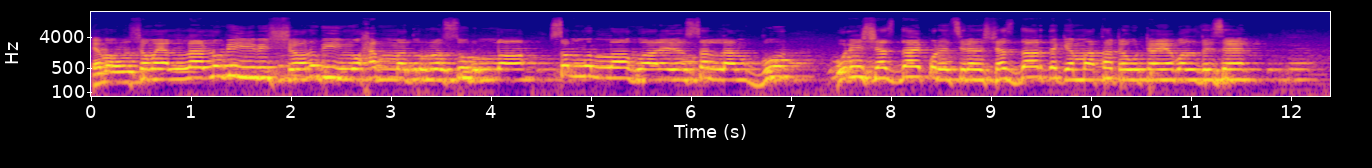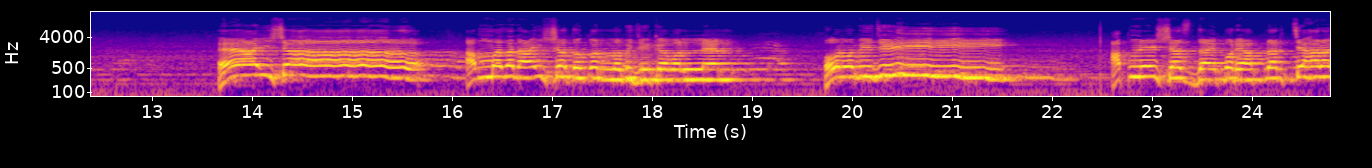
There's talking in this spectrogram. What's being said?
এমন সময় আল্লাহ নবী, বিশ্ব নবী মোহাম্মদুর রসুল্লাহ সাল্লাল্লাহু আলাইহি সাল্লাম গুম উনি সাজদায় পড়েছিলেন, সাজদার থেকে মাথাটা উঠাইয়া বলতেছে হে আয়েশা, আম্মা জান আয়েশা তখন নবীজিকে বললেন, ও নবীজি আপনি সাজদায় পরে আপনার চেহারা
